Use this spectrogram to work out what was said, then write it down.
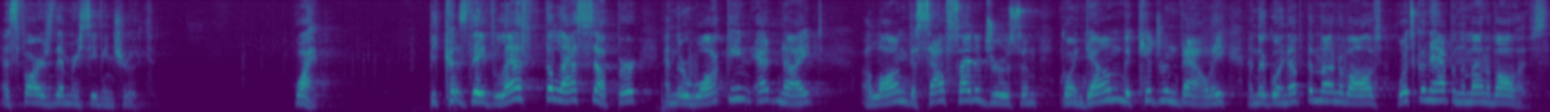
as far as them receiving truth? Why? Because they've left the Last Supper and they're walking at night along the south side of Jerusalem, going down the Kidron Valley, and they're going up the Mount of Olives. What's going to happen to the Mount of Olives?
